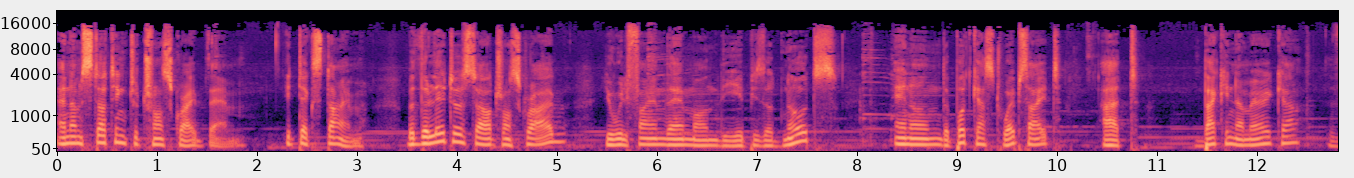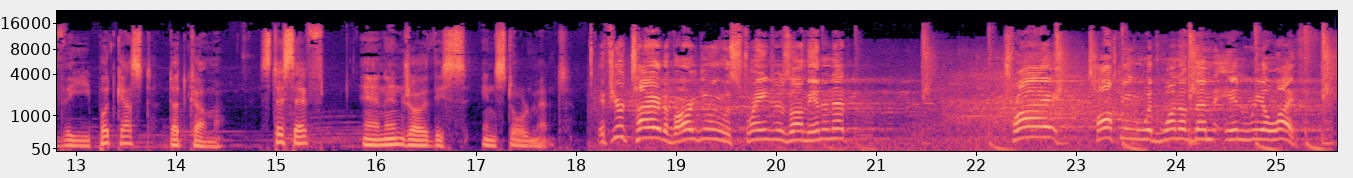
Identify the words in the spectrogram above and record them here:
and I'm starting to transcribe them. It takes time, but the latest are transcribed. You will find them on the episode notes and on the podcast website at backinamerica.thepodcast.com. Stay safe and enjoy this installment. If you're tired of arguing with strangers on the internet, try talking with one of them in real life.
